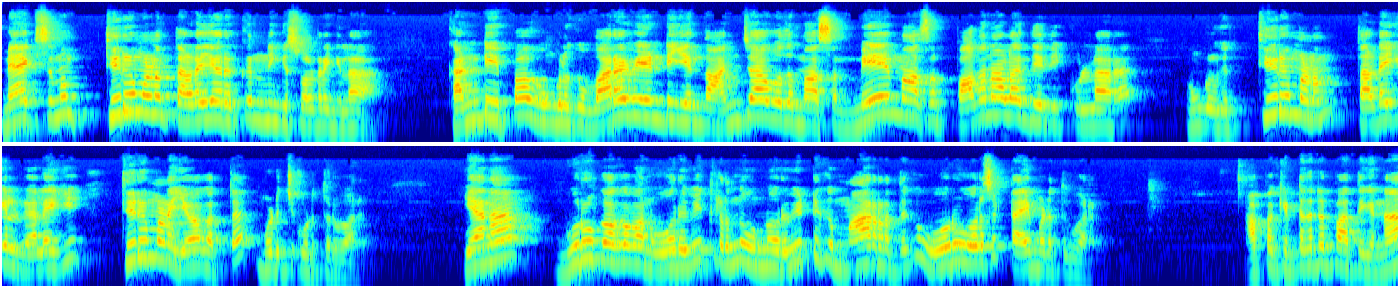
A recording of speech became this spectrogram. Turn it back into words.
மேக்சிமம் திருமண தடையாக இருக்குன்னு நீங்கள் சொல்கிறீங்களா கண்டிப்பாக உங்களுக்கு வர வேண்டிய இந்த அஞ்சாவது மாதம் மே மாதம் பதினாலாம் தேதிக்குள்ளார உங்களுக்கு திருமணம் தடைகள் விலகி திருமண யோகத்தை முடிச்சு கொடுத்துருவார். ஏன்னா குரு பகவான் ஒரு வீட்டிலேருந்து இன்னொரு வீட்டுக்கு மாறுறதுக்கு ஒரு வருஷம் டைம் எடுத்துக்குவார். அப்போ கிட்டத்தட்ட பார்த்தீங்கன்னா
